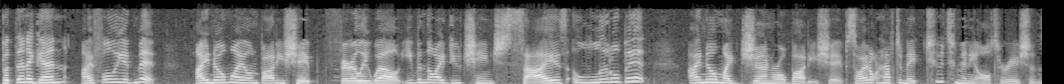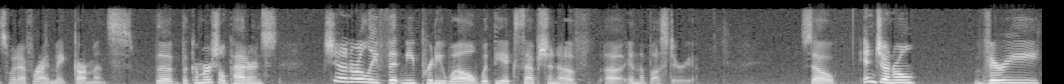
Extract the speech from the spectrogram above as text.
But then again, I fully admit, I know my own body shape fairly well. Even though I do change size a little bit, I know my general body shape, so I don't have to make too too many alterations whenever I make garments. The the commercial patterns generally fit me pretty well, with the exception of uh, in the bust area. So in general, very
